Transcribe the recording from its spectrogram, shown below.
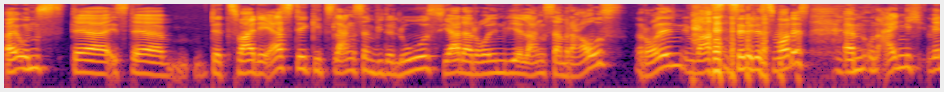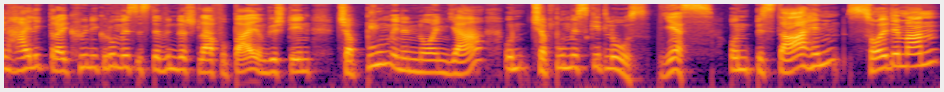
bei uns der ist der, der zweite erste, geht es langsam wieder los. Ja, da rollen wir langsam raus. Rollen im wahrsten Sinne des Wortes. Ähm, und eigentlich, wenn Heilig Drei König rum ist, ist der Winterschlaf vorbei und wir stehen Tschabum in einem neuen Jahr und Tschabum, es geht los. Yes. Und bis dahin sollte man,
